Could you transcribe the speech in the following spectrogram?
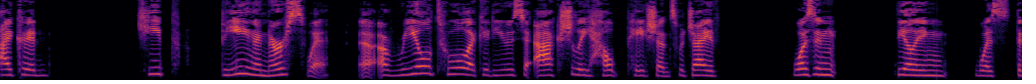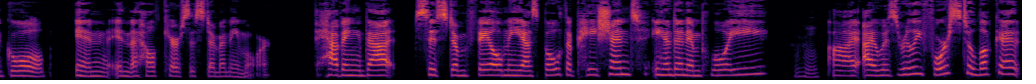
I could keep being a nurse with. A, real tool I could use to actually help patients, which I wasn't feeling was the goal in, in the healthcare system anymore. Having that system fail me as both a patient and an employee, hmm I, I was really forced to look at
